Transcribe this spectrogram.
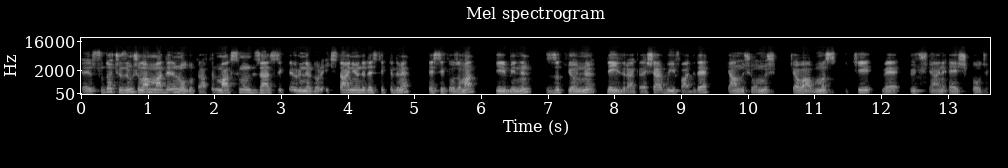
e, suda çözülmüş olan maddelerin olduğu taraftır. Maksimum düzensizlikte ürünlere doğru. İkisi de aynı yönde destekledi mi? Destekli. O zaman birbirinin zıt yönlü değildir arkadaşlar. Bu ifade de yanlış olmuş. Cevabımız 2 ve 3 yani E şıkkı olacak.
